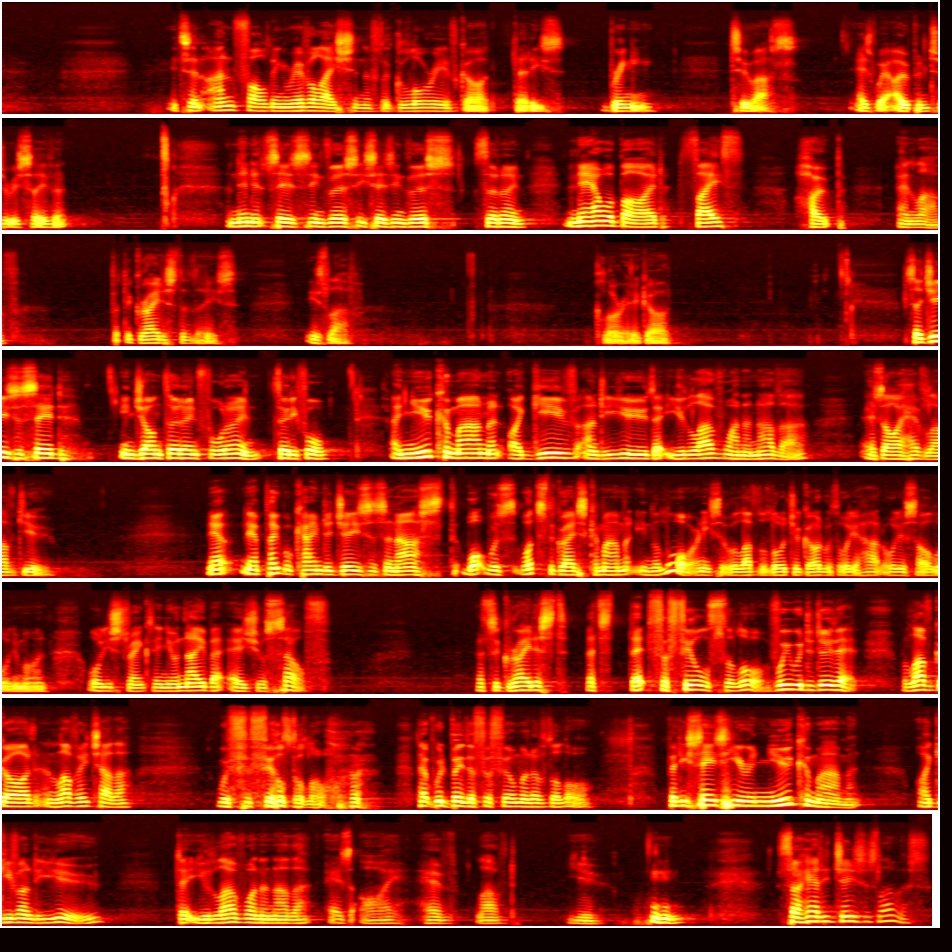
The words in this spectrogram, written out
It's an unfolding revelation of the glory of God that He's bringing to us as we're open to receive it. And then it says in verse, he says in verse 13, now abide faith, hope, and love. But the greatest of these is love. Glory to God. So Jesus said in John 13, 14, 34, A new commandment I give unto you that you love one another as I have loved you. Now, now people came to Jesus and asked, what was, What's the greatest commandment in the law? And he said, Well, love the Lord your God with all your heart, all your soul, all your mind, all your strength, and your neighbour as yourself. That's the greatest, that's, that fulfills the law. If we were to do that, love God and love each other, we've fulfilled the law. that would be the fulfillment of the law. But he says here, a new commandment I give unto you that you love one another as I have loved you. so, how did Jesus love us?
